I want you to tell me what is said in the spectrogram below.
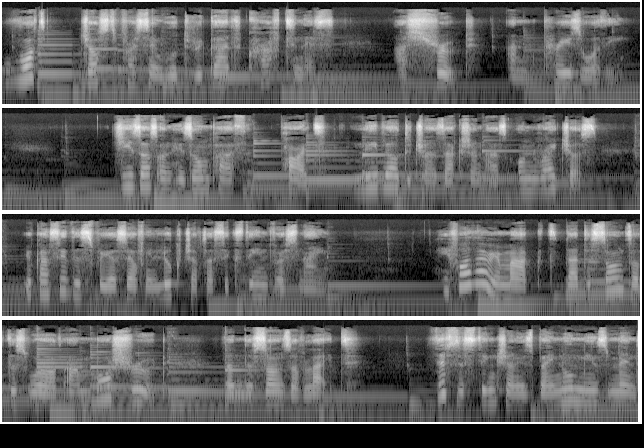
what just person would regard craftiness as shrewd and praiseworthy? Jesus, on his own path, part, labeled the transaction as unrighteous. You can see this for yourself in Luke chapter 16, verse 9. He further remarked that the sons of this world are more shrewd than the sons of light. This distinction is by no means meant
